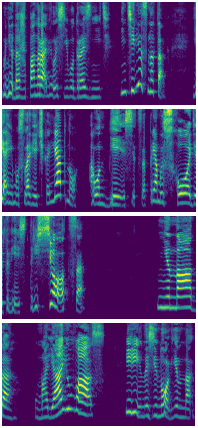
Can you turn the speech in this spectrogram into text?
Мне даже понравилось его дразнить. Интересно так, я ему словечко ляпну, а он бесится, прямо сходит весь, трясется. «Не надо! Умоляю вас, Ирина Зиновьевна!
